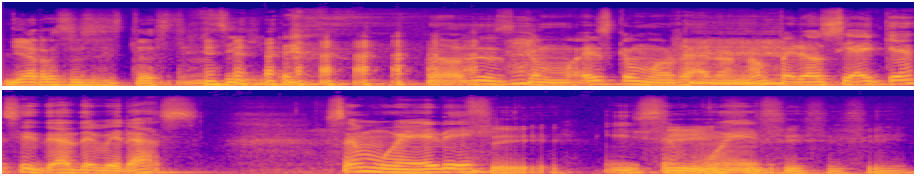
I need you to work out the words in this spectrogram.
ya resucitaste. Sí, es, como, es como raro, ¿no? Pero si hay quien se idea de veras, se muere. Sí. Y se muere. Sí, sí, sí.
